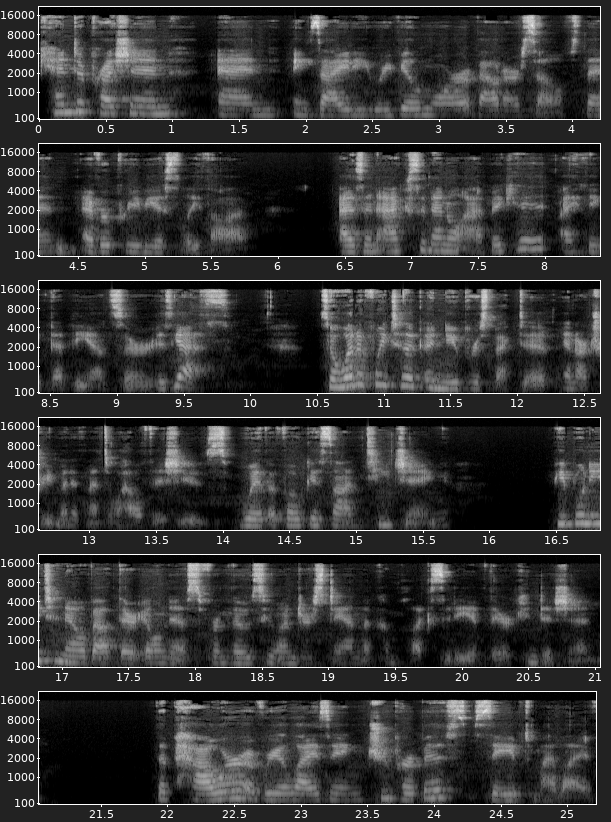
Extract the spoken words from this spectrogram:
Can depression and anxiety reveal more about ourselves than ever previously thought? As an accidental advocate, I think that the answer is yes. So, what if we took a new perspective in our treatment of mental health issues with a focus on teaching People need to know about their illness from those who understand the complexity of their condition. The power of realizing true purpose saved my life,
